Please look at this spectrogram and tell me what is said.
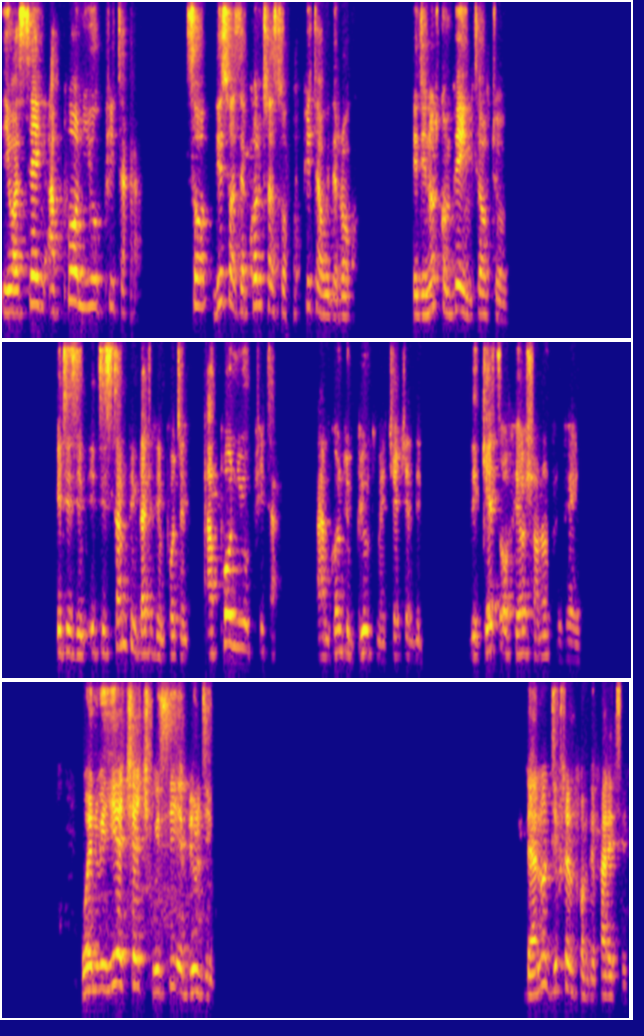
he was saying, Upon you, Peter. So this was a contrast of Peter with the rock. He did not compare himself to. It is, it is something that is important. Upon you, Peter, I'm going to build my church, and the, the gates of hell shall not prevail. When we hear church, we see a building. They are not different from the Pharisees.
